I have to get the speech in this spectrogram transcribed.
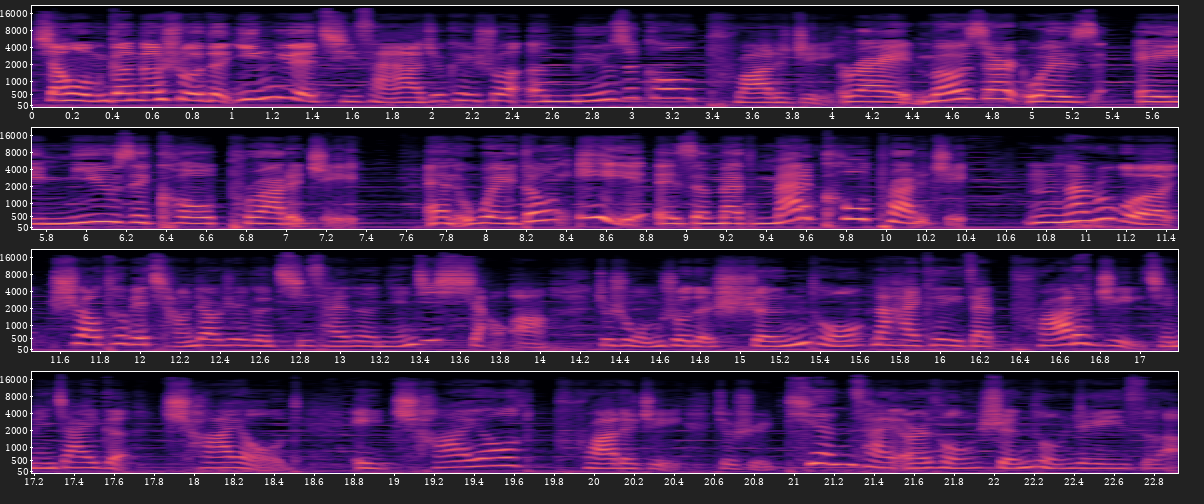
像我们刚刚说的音乐奇才啊，就可以说 a musical prodigy。 Right, Mozart was a musical prodigy, and Wei Dongyi is a mathematical prodigy. 嗯，那如果是要特别强调这个奇才的年纪小啊，就是我们说的神童，那还可以在 prodigy 前面加一个 child，a child prodigy 就是天才儿童、神童这个意思了。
